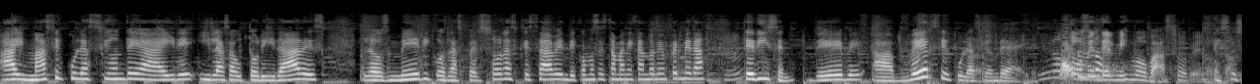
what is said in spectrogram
hay más circulación de aire y las autoridades, los médicos, las personas que saben de cómo se está manejando la enfermedad, te dicen, debe haber circulación de aire. no tomen del mismo vaso, Eso es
